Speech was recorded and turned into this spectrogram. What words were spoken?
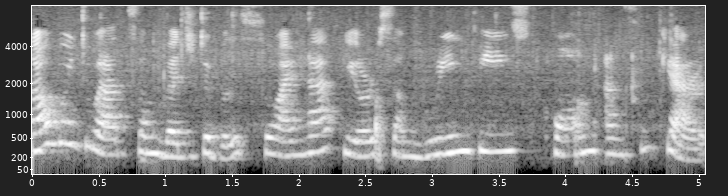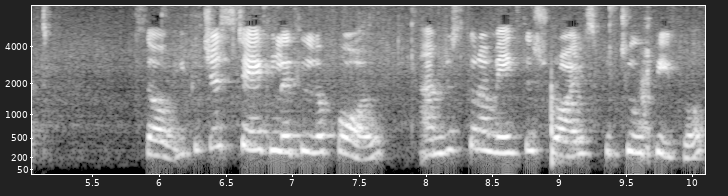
Now I'm going to add some vegetables. So I have here some green peas, corn and some carrot. So you could just take a little of all. I'm just going to make this rice for two people.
